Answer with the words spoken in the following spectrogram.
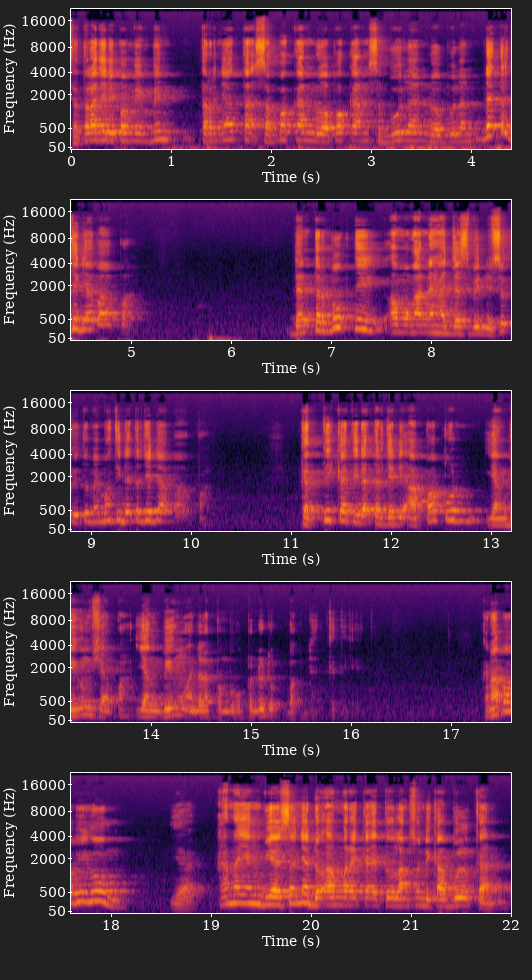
Setelah jadi pemimpin, ternyata sepekan, dua pekan, sebulan, dua bulan, tidak terjadi apa-apa. Dan terbukti omongannya Hajjaj bin Yusuf itu memang tidak terjadi apa-apa. Ketika tidak terjadi apa pun, yang bingung siapa? Yang bingung adalah penduduk Baghdad ketika itu. Kenapa bingung? Ya, karena yang biasanya doa mereka itu langsung dikabulkan.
